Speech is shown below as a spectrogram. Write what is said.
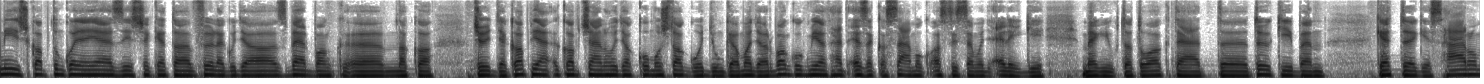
mi is kaptunk olyan jelzéseket, a, főleg ugye a Sberbanknak a csődje kapcsán, hogy akkor most aggódjunk-e a magyar bankok miatt. Hát ezek a számok azt hiszem, hogy eléggé megnyugtatóak, tehát tőkében 2,3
